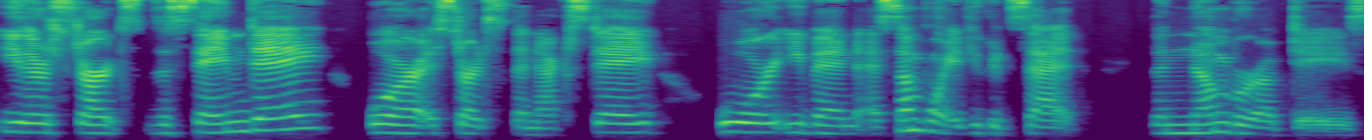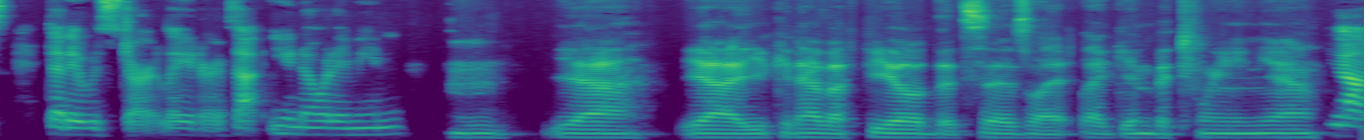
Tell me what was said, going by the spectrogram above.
either starts the same day or it starts the next day, or even at some point, if you could set the number of days that it would start later, if that, you know what I mean? Mm, yeah. Yeah. You could have a field that says like, like in between. Yeah. Yeah.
